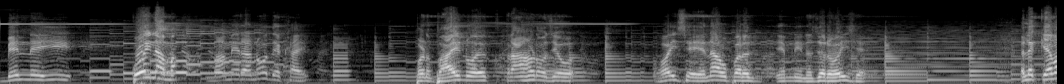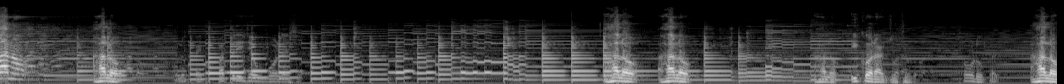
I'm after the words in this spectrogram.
બેનને ઈ કોઈના મામેરા નો દેખાય. પણ ભાઈનો એક ત્રાહણો જેવો હોય છે, એના ઉપર જ એમની નજર હોય છે. એટલે કહેવાનો, હાલો પત્રી જેવું બોલે છે. હાલો હાલો હાલો, ઈકો રાખજો થોડું થોડું હાલો,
